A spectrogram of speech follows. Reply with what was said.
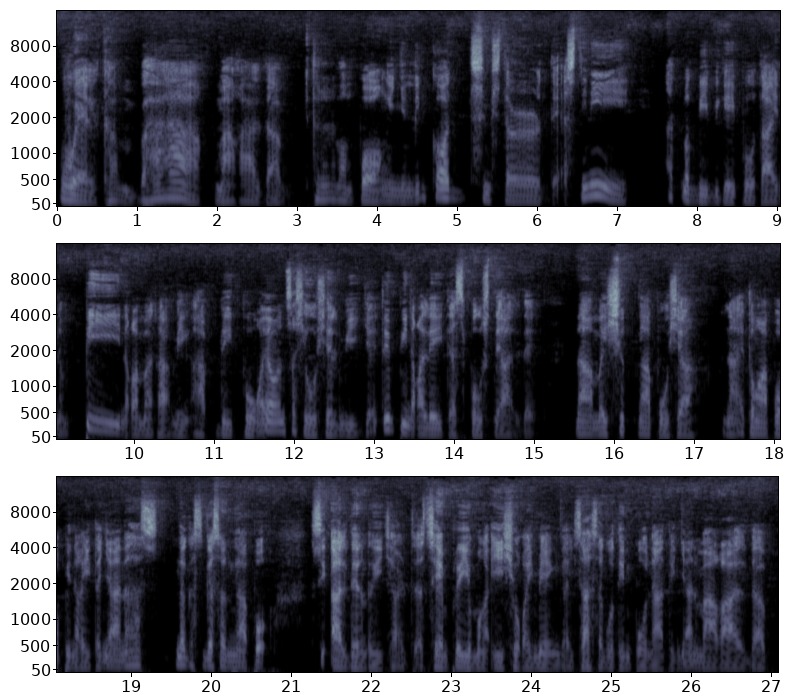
Welcome back, mga kaldab. Ito na naman po ang inyong lingkod, si Mr. Destiny. At magbibigay po tayo ng pinakamaraming update po ngayon sa social media. Ito yung pinaka-latest post ni Alden na may shoot nga po siya. Na ito nga po pinakita niya na nagasgasan nga po si Alden Richards. At siyempre yung mga issue kay Mengay, sasagutin po natin yan mga kaldab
